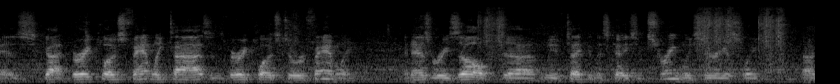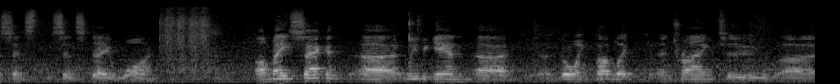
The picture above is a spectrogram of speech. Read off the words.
has got very close family ties, and is very close to her family. And as a result, uh, we have taken this case extremely seriously uh, since, since day one. On May 2nd, uh, we began uh, going public and trying to uh,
